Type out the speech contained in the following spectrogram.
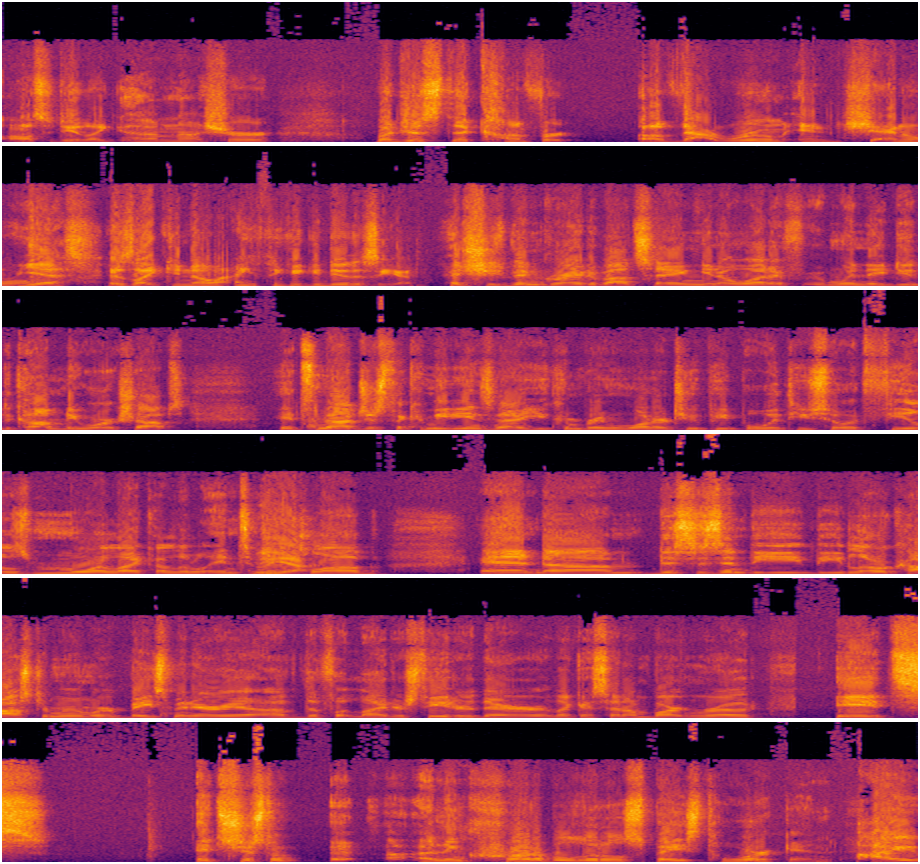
also do like I'm not sure. But just the comfort of that room in general Yes. is like, you know, what? I think I can do this again. And she's been great about saying, you know what, if when they do the comedy workshops, it's not just the comedians now. You can bring one or two people with you, so it feels more like a little intimate Yeah. club. And um, this is in the the lower costume room or basement area of the Footlighters Theater. There, like I said, on Barton Road. It's it's just a, an incredible little space to work in. I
